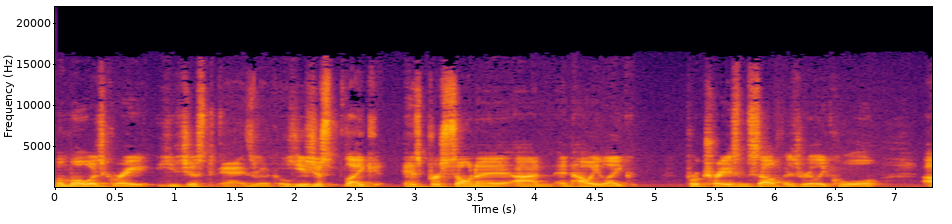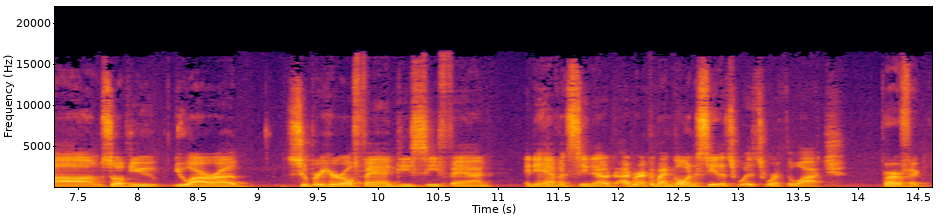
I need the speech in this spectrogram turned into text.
Momoa's great. He's just Yeah, he's really cool, He's just like his persona on and how he like portrays himself is really cool. Um, so if you you are a superhero fan, DC fan, and you haven't seen it, I'd, I'd recommend going to see it. It's, it's worth the watch. Perfect.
